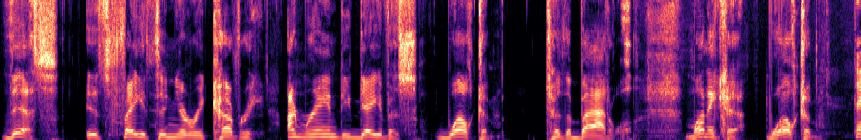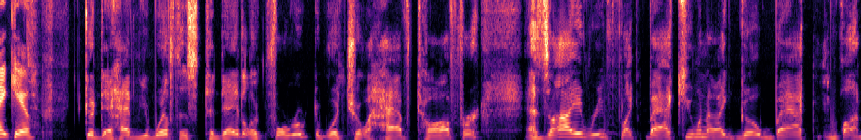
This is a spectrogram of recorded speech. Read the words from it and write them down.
This is Faith in Your Recovery. I'm Randy Davis. Welcome to the battle. Monica, welcome. Thank you. Good to have you with us today. Look forward to what you'll have to offer. As I reflect back, you and I go back, what,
